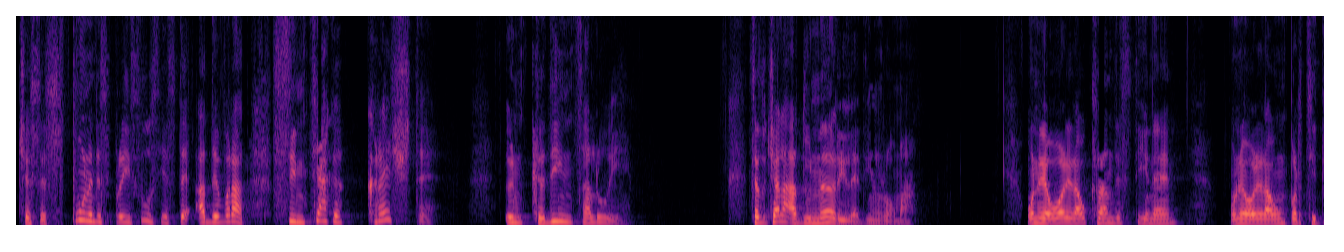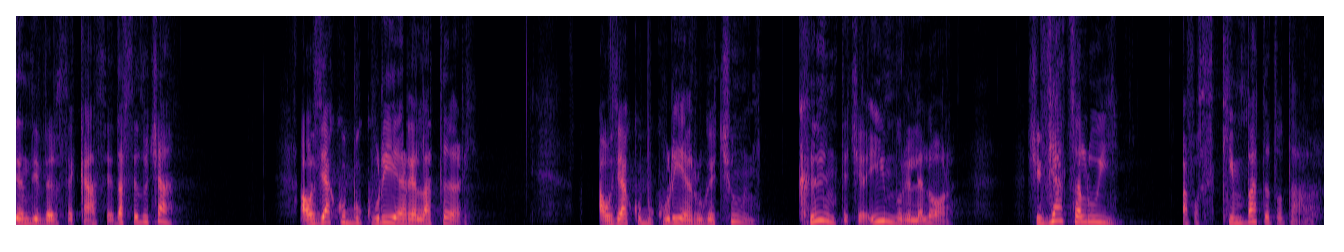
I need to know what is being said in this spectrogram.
ce se spune despre Isus este adevărat. Simțea că crește în credința lui. Se ducea la adunările din Roma. Uneori erau clandestine, uneori erau împărțite în diverse case, dar se ducea. Auzea cu bucurie relatări, auzea cu bucurie rugăciuni, cântece, imnurile lor. Și viața lui a fost schimbată total.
